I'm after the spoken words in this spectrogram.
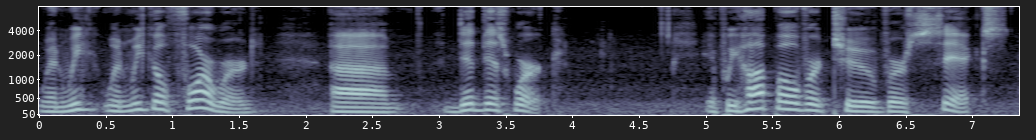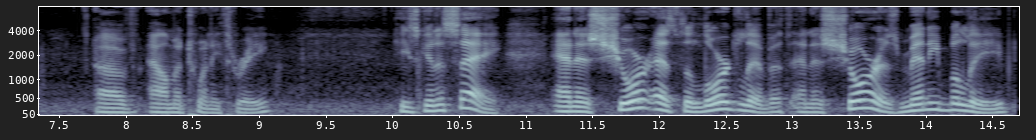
when we when we go forward, uh, did this work? If we hop over to verse six of Alma 23, he's going to say, "And as sure as the Lord liveth, and as sure as many believed,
